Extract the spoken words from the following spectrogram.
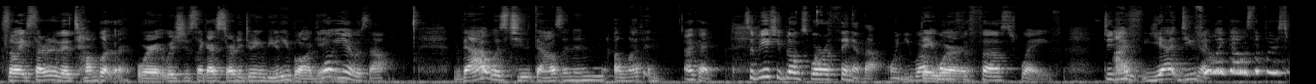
So I started a Tumblr where it was just like I started doing beauty blogging. What year was that? That was 2011. Okay, so beauty blogs were a thing at that point. You were They one were. of the first wave. Did you? I, yeah, do you feel like that was the first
